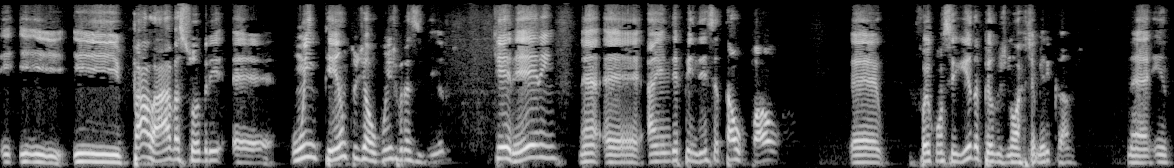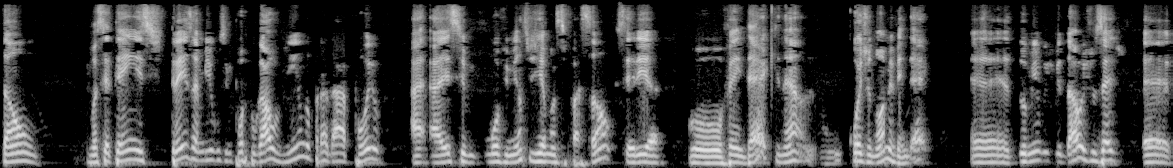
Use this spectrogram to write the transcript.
E, e, e falava sobre é, um intento de alguns brasileiros quererem né, é, a independência tal qual é, foi conseguida pelos norte-americanos. Né? Então, você tem esses três amigos em Portugal vindo para dar apoio a, a, esse movimento de emancipação, que seria o Vendec, né? o codinome Vendec, é, Domingos Vidal e José, é,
